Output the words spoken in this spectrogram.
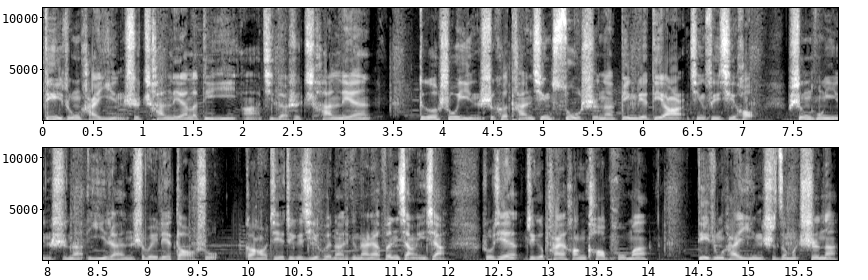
地中海饮食蝉联了第一啊，记得是蝉联。德叔饮食和弹性素食呢并列第二，紧随其后。生酮饮食呢依然是位列倒数。刚好借这个机会呢，就跟大家分享一下。首先，这个排行靠谱吗？地中海饮食怎么吃呢？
